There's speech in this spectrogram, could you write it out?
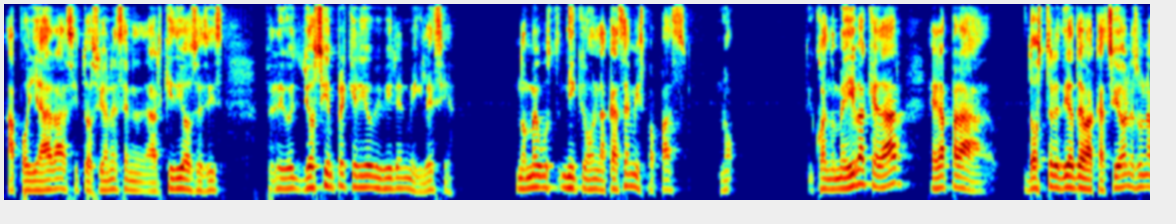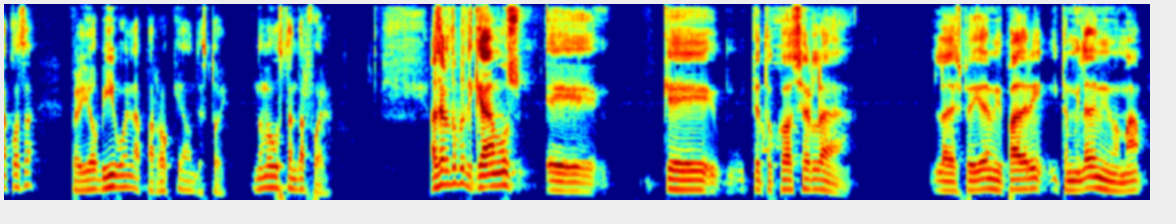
apoyar a situaciones en la arquidiócesis? Pero digo, yo siempre he querido vivir en mi iglesia. No me gusta, ni con la casa de mis papás. No. Y cuando me iba a quedar, era para dos, tres días de vacaciones, una cosa. Pero yo vivo en la parroquia donde estoy. No me gusta andar fuera. Hace rato platicábamos eh, que te tocó hacer la, la despedida de mi padre y también la de mi mamá,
